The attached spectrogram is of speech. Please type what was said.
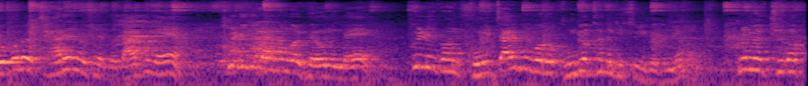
요거를 잘 해놓으셔야 돼요. 나중에 플릭이라는 걸 배우는데, 플릭은 공이 짧은 거를 공격하는 기술이거든요. 그러면 제가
